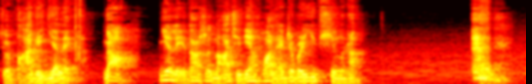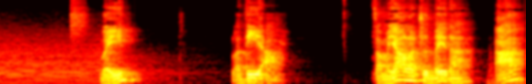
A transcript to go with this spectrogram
就打给聂磊了。那聂磊当时拿起电话来这边一听上，喂，老弟呀，怎么样了？准备的啊？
